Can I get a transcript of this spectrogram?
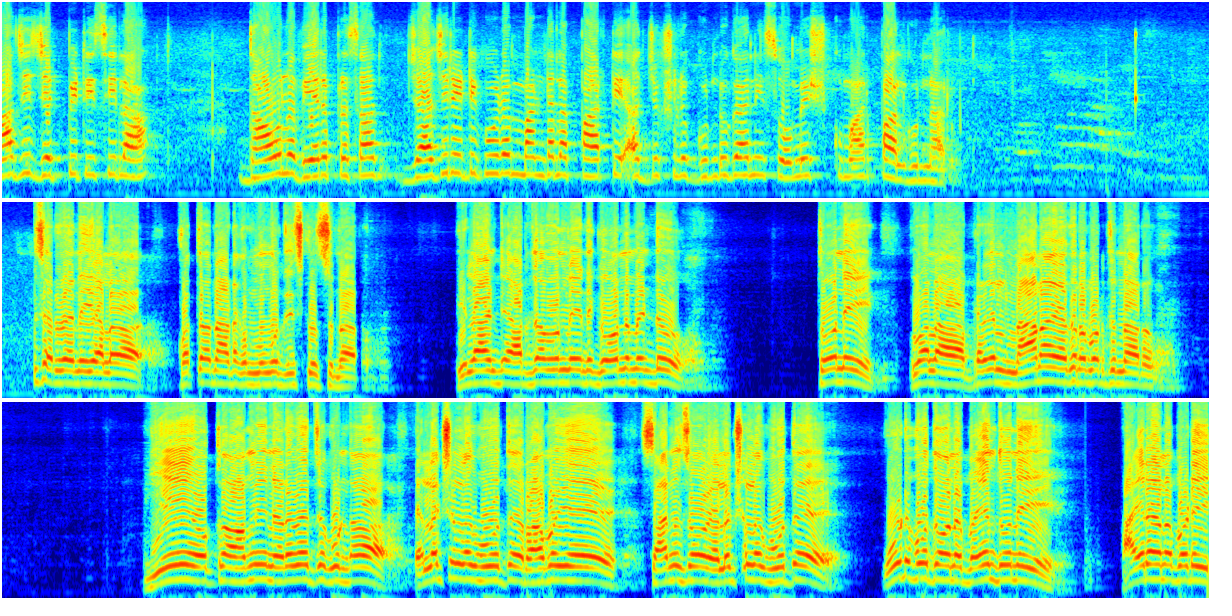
మాజీ జెడ్పీటీసీల దావుల వీరప్రసాద్ జాజిరెడ్డిగూడెం మండల పార్టీ అధ్యక్షులు గుండుగాని సోమేష్ కుమార్ పాల్గొన్నారు. కొత్త నాటకం ముందు తీసుకొస్తున్నారు. ఇలాంటి అర్థం లేని గవర్నమెంట్ తోని వాళ్ళ ప్రజలు నానా ఎదురు పడుతున్నారు. ఏ ఒక్క హామీ నెరవేర్చకుండా ఎలక్షన్లకు పోతే రాబోయే సానిసం ఎలక్షన్లకు పోతే ఓడిపోతాం అనే భయంతో హైరాణ పడి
